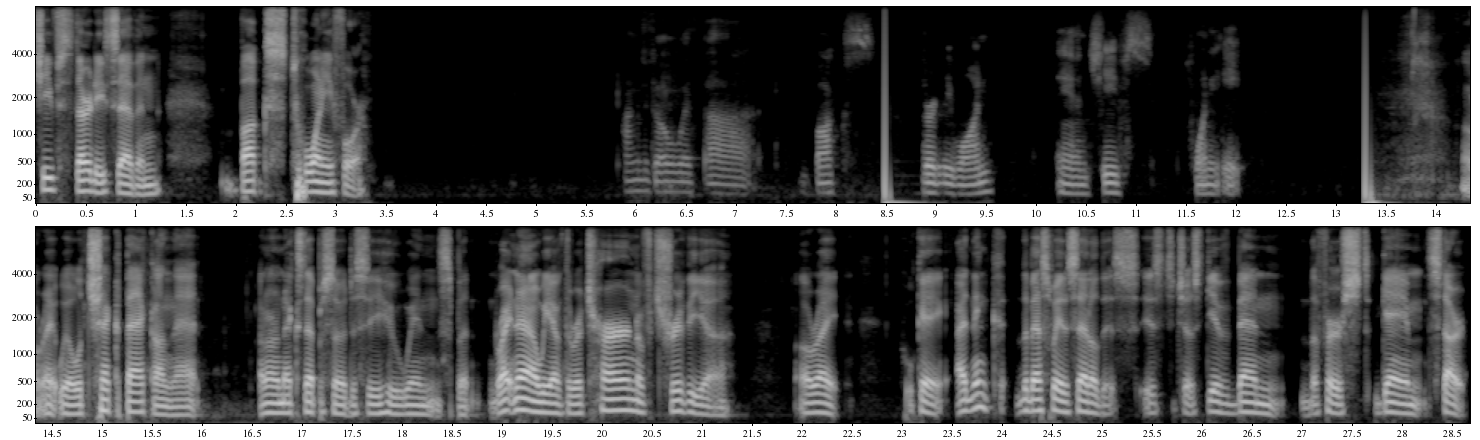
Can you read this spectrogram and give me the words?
Chiefs 37, Bucks 24. I'm gonna go with uh, Bucks 31 and Chiefs 28. All right, we'll check back on that on our next episode to see who wins. But right now we have the return of trivia. All right. Okay, I think the best way to settle this is to just give Ben the first game start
